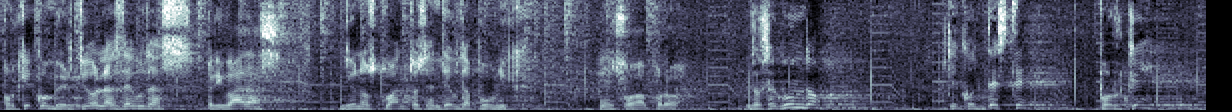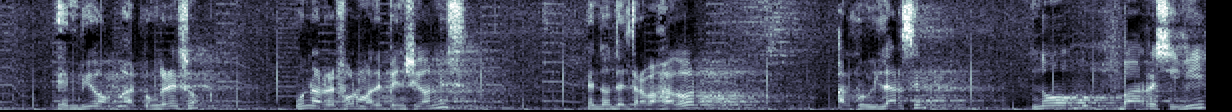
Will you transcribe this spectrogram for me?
¿por qué convirtió las deudas privadas de unos cuantos en deuda pública? El FOAPRO. Lo segundo, que conteste por qué envió al Congreso una reforma de pensiones en donde el trabajador al jubilarse no va a recibir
